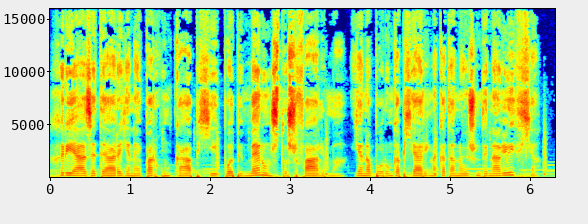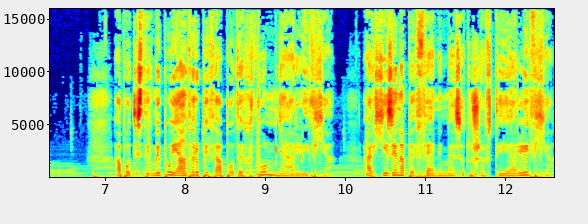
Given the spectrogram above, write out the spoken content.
Χρειάζεται άρα για να υπάρχουν κάποιοι που επιμένουν στο σφάλμα για να μπορούν κάποιοι άλλοι να κατανοήσουν την αλήθεια. Από τη στιγμή που οι άνθρωποι θα αποδεχθούν μια αλήθεια, αρχίζει να πεθαίνει μέσα τους αυτή η αλήθεια.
